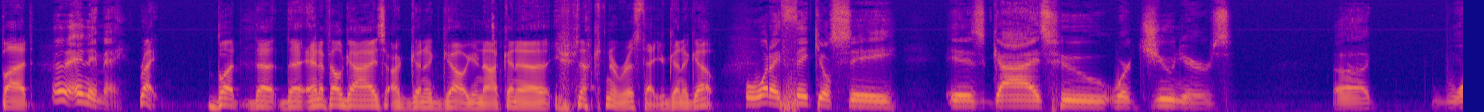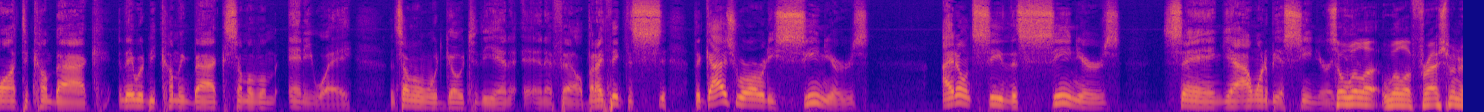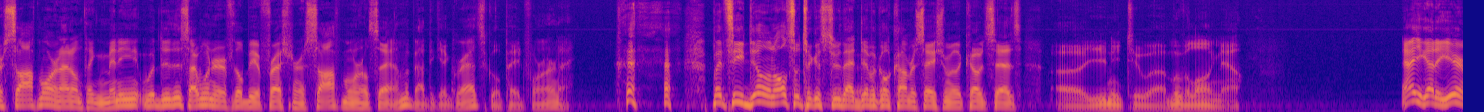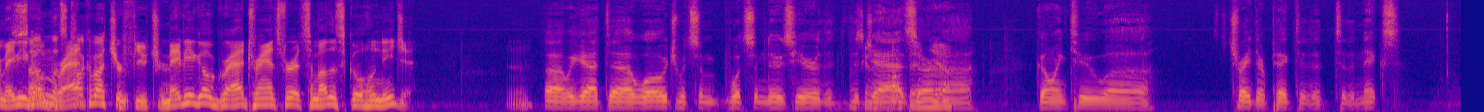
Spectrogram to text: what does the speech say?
but Uh, And they may. right. But the the NFL guys are gonna go. You're not gonna you're not gonna risk that. You're gonna go. Well, what I think you'll see is guys who were juniors uh, want to come back. They would be coming back, some of them anyway, and some of them would go to the NFL. But I think the the guys who are already seniors, I don't see the seniors saying, "Yeah, I want to be a senior." So again." will a will a freshman or sophomore? And I don't think many would do this. I wonder if there'll be a freshman or sophomore who'll say, "I'm about to get grad school paid for, aren't I?" but see, Dylan also took us through that difficult conversation where the coach says, uh, "You need to uh, move along now." Now you got a year. Maybe you Son, go let's grad. talk about your future. Maybe you go grad transfer at some other school who'll need you. Uh, we got uh, Woj with some with some news here. The, the Jazz in, are yeah. uh, going to uh, trade their pick to the to the Knicks.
